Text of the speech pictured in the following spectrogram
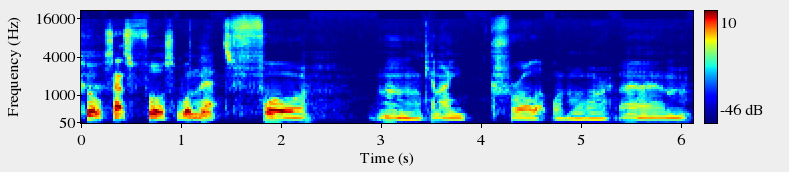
Cool. So that's four. So one more. That's four. Hmm, can I crawl up one more? Um,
